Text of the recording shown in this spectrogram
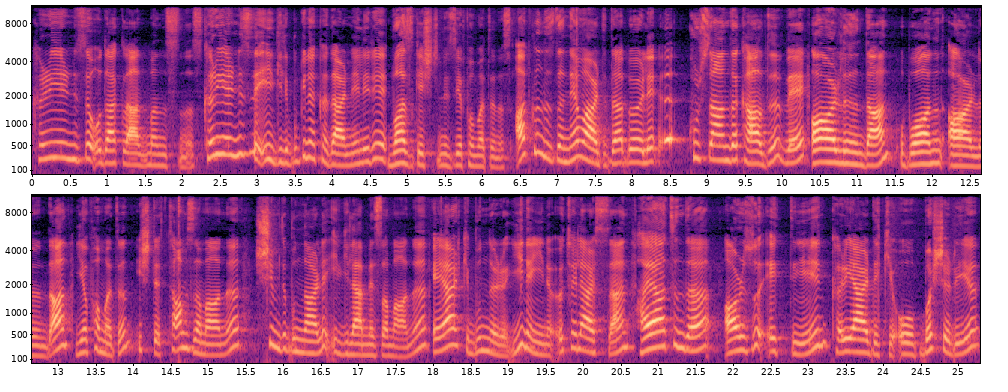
Kariyerinize odaklanmalısınız. Kariyerinizle ilgili bugüne kadar neleri vazgeçtiniz, yapamadınız? Aklınızda ne vardı da böyle kursağında kaldı ve ağırlığından, o boğanın ağırlığından yapamadın. İşte tam zamanı, şimdi bunlarla ilgilenme zamanı. Eğer ki bunları yine yine ötelersen hayatında arzu ettiğin kariyerdeki o başarıyı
